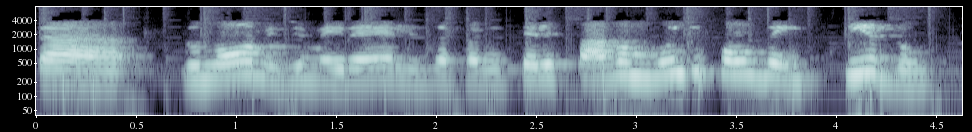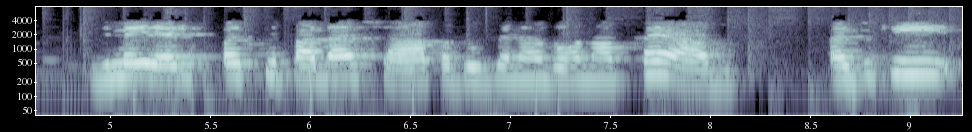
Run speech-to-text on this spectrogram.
da, do nome de Meirelles aparecer, ele estava muito convencido de Meirelles participar da chapa do governador Ronaldo Caiado. Mas o que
